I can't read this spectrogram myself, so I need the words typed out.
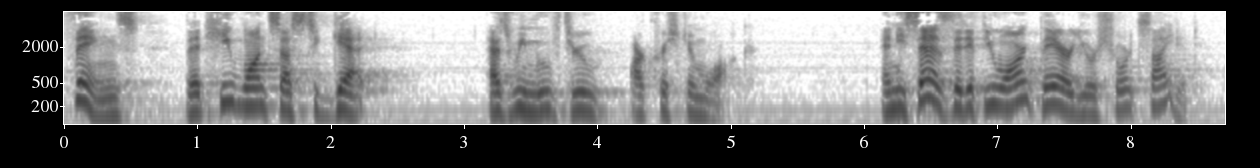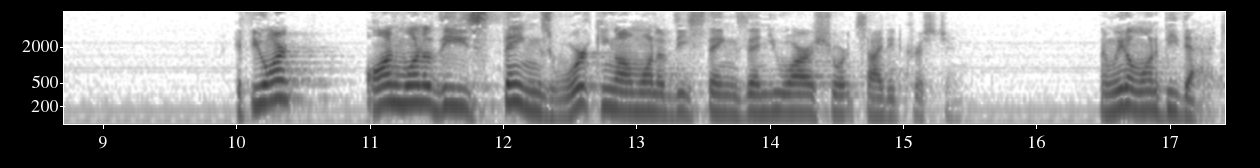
things that he wants us to get as we move through our Christian walk. And he says that if you aren't there, you're short sighted. If you aren't on one of these things, working on one of these things, then you are a short sighted Christian. And we don't want to be that.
